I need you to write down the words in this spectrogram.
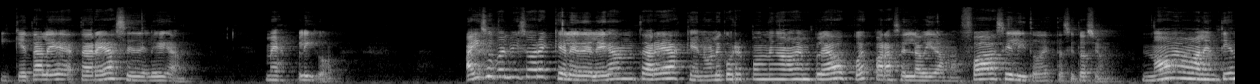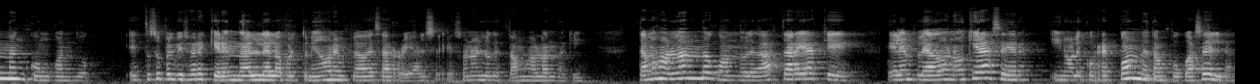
y qué tareas se delegan. Me explico. Hay supervisores que le delegan tareas que no le corresponden a los empleados, pues para hacer la vida más fácil y toda esta situación. No me malentiendan con cuando estos supervisores quieren darle la oportunidad a un empleado de desarrollarse. Eso no es lo que estamos hablando aquí. Estamos hablando cuando le das tareas que el empleado no quiere hacer y no le corresponde tampoco hacerlas.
